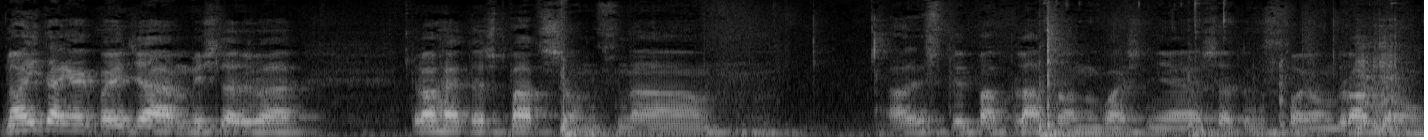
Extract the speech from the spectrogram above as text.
No i tak jak powiedziałem, myślę, że trochę też patrząc na ale Stypa Platon właśnie szedł swoją drogą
